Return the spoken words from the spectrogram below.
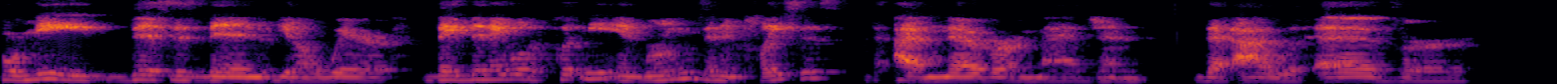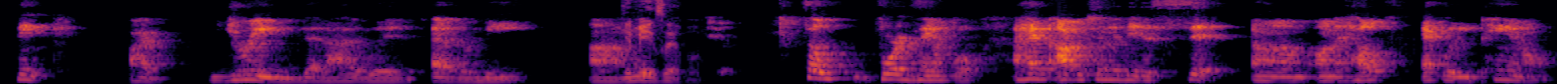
for me, this has been, you know, where they've been able to put me in rooms and in places that I've never imagined that I would ever think or dreamed that I would ever be. Um, Give me an example. So, for example, I had an opportunity to sit um, on a health equity panel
